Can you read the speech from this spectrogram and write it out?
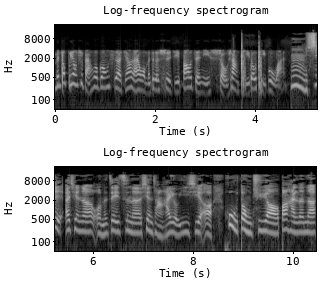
你们都不用去百货公司了，只要来我们这个市集，包着你手上提都提不完。嗯，是，而且呢，我们这一次呢，现场还有一些呃互动区哦，包含了呢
